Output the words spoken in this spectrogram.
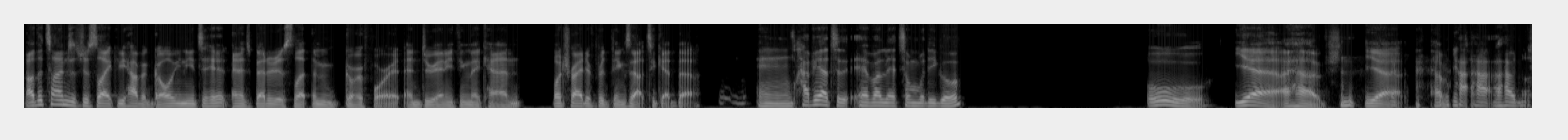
Other times it's just like you have a goal you need to hit and it's better to just let them go for it and do anything they can or try different things out to get there Mm. Have you had to ever let somebody go? Oh, yeah, I have. Yeah. How many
